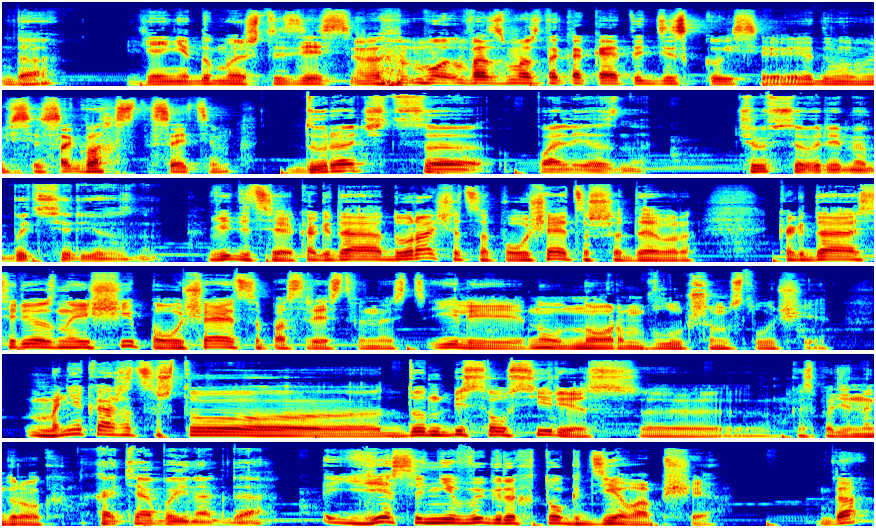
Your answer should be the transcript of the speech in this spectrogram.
Да. Я не думаю, что здесь возможно какая-то дискуссия. Я думаю, мы все согласны с этим. Дурачиться полезно. Че все время быть серьезным? Видите, когда дурачится, получается шедевр. Когда серьезно ищи, получается посредственность. Или, ну, норм в лучшем случае. Мне кажется, что don't be so serious, э, господин игрок. Хотя бы иногда. Если не в играх, то где вообще? Да.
